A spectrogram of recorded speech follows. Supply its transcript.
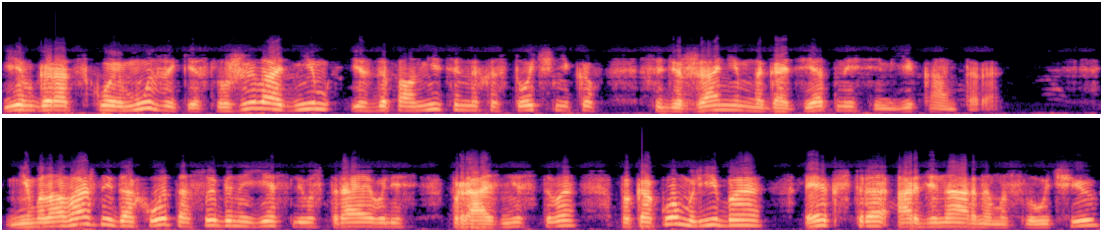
и в городской музыке служило одним из дополнительных источников содержания многодетной семьи Кантера. Немаловажный доход, особенно если устраивались празднества по какому-либо экстраординарному случаю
